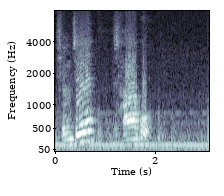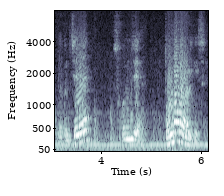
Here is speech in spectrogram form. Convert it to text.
세 번째, 사고. 네 번째, 손재. 돈 나가게 돼 있어요.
